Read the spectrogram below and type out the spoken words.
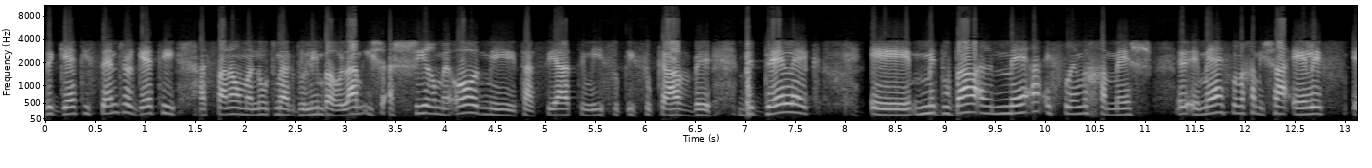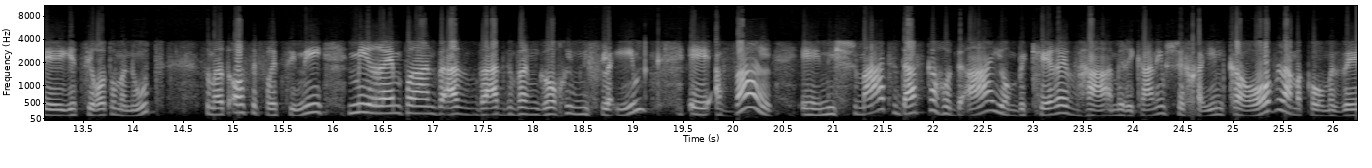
זה גטי סנטר. גטי, אספן האומנות מהגדולים בעולם, איש עשיר מאוד מתעשיית, מעיסוקיו בדלק. אה, מדובר על 125, 125 אה, אלף אה, יצירות אומנות. זאת אומרת אוסף רציני, מרמברנדט ועד, ועד ואן גוכים נפלאים, אבל נשמעת דווקא הודעה היום בקרב האמריקנים שחיים קרוב למקום הזה,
